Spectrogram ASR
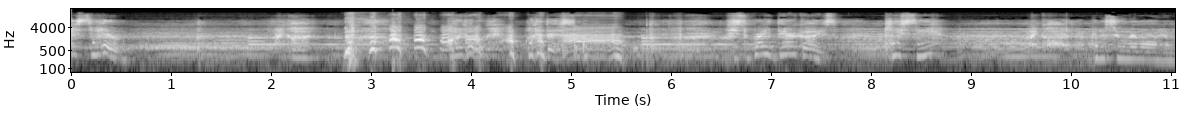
I see him. Oh my god. oh my god, okay, look at this. He's right there, guys. Can you see? Oh my god, I'm gonna zoom in on him.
